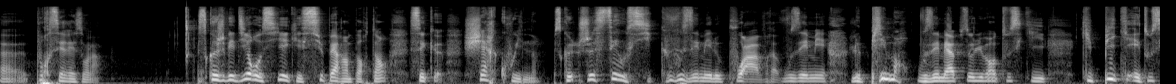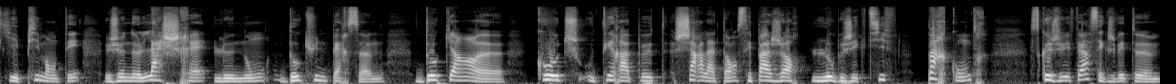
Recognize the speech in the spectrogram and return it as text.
euh, pour ces raisons-là. Ce que je vais dire aussi et qui est super important, c'est que, chère Queen, parce que je sais aussi que vous aimez le poivre, vous aimez le piment, vous aimez absolument tout ce qui, pique et tout ce qui est pimenté, je ne lâcherai le nom d'aucune personne, d'aucun euh, coach ou thérapeute charlatan. C'est pas genre l'objectif. Par contre, ce que je vais faire, c'est que je vais te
